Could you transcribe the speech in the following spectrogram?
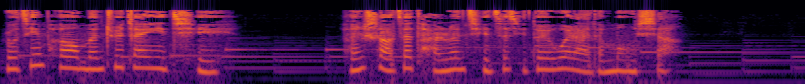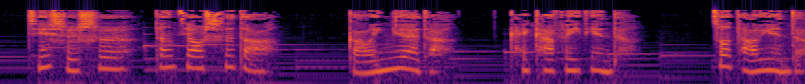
如今朋友们聚在一起。很少再谈论起自己对未来的梦想，即使是当教师的、搞音乐的、开咖啡店的、做导演的，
